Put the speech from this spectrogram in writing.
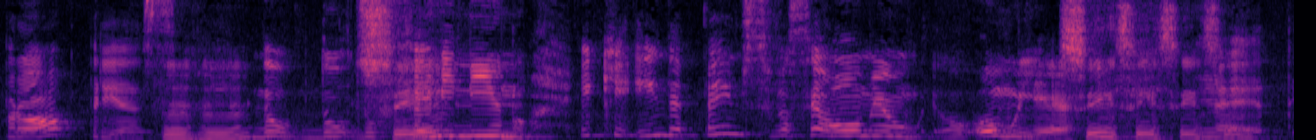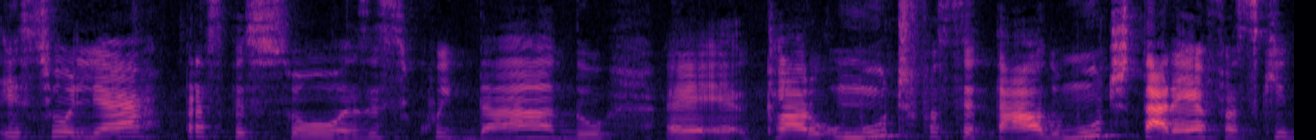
próprias Uhum. do, do- do Sim. feminino. E que independe se você é homem ou, ou mulher. Sim, sim, sim, sim. né, Esse olhar para as pessoas, esse cuidado, é, é, claro, o multifacetado, multitarefas que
